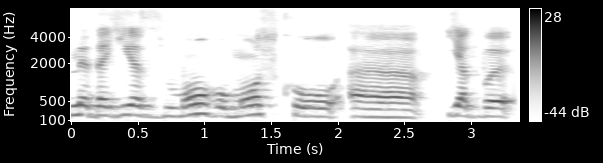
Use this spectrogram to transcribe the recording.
не дає змогу мозку, е, якби. е,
